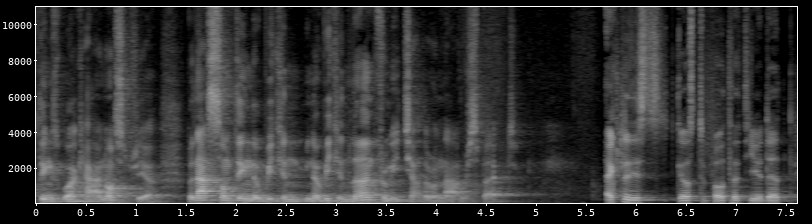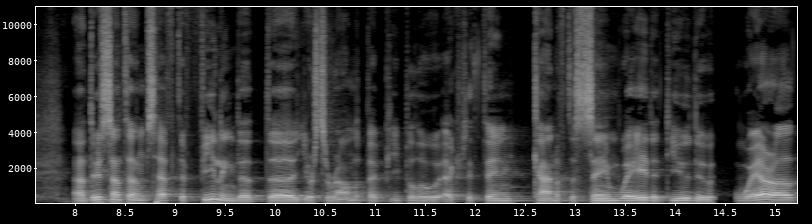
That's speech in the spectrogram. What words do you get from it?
things work out in Austria. But that's something that we can, you know, we can learn from each other in that respect. Actually, this goes to both of you. That uh, do you sometimes have the feeling that uh, you're surrounded by people who actually think kind of the same way that you do? Where are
